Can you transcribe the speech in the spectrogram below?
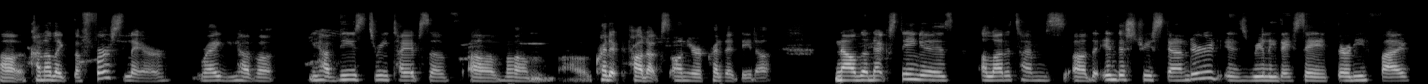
uh, kind of like the first layer, right? You have a you have these three types of, of um, uh, credit products on your credit data. Now, the next thing is a lot of times uh, the industry standard is really, they say 35%,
